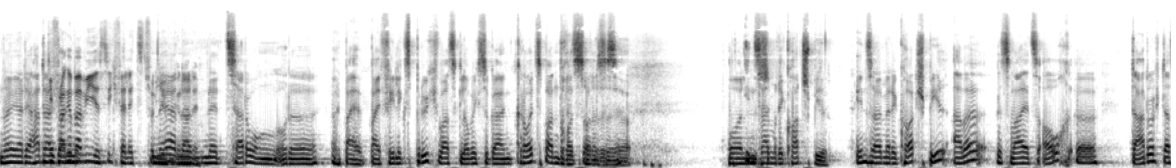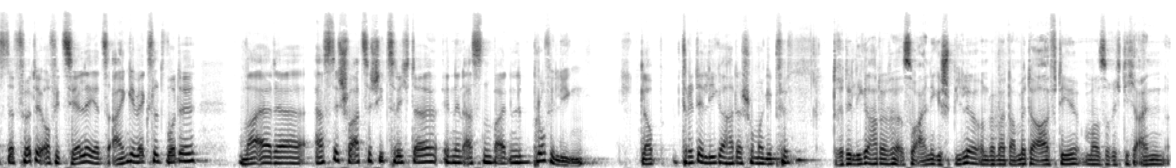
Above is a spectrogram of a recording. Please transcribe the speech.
Naja, der hat halt Die Frage dann- war, wie er sich verletzt von naja, eine, gerade. eine Zerrung oder bei, bei Felix Brüch war es, glaube ich, sogar ein Kreuzbandriss oder so. ja. Und In seinem Rekordspiel. in seinem Rekordspiel, aber es war jetzt auch äh, dadurch, dass der vierte Offizielle jetzt eingewechselt wurde, war er der erste schwarze Schiedsrichter in den ersten beiden Profiligen. Ich glaube, dritte Liga hat er schon mal gepfiffen. Dritte Liga hat er so einige Spiele und wenn wir dann mit der AfD mal so richtig einen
